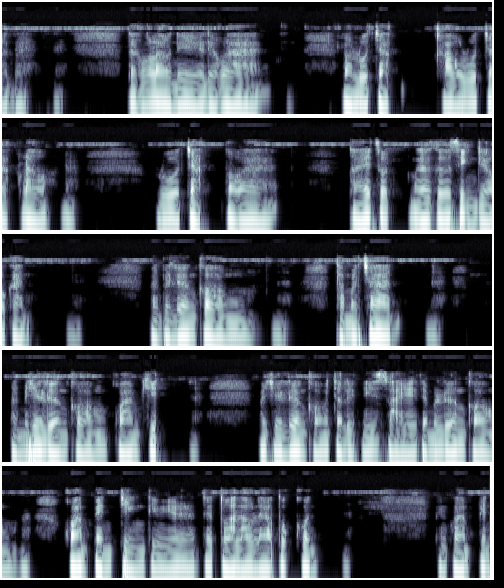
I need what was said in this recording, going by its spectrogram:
กันไป แต่ของเรานี่เรียกว่า เรารู้จักเขารู้จักเรานะรู้จักเพราะว่าท้ายสุดมันก็คือสิ่งเดียวกัน มันเป็นเรื่องของธรรมชาติ มันไม่ใช่เรื่องของความคิด ไม่ใช่เรื่องของจริตนิสัย แต่เป็นเรื่องของความเป็นจริงที่มีในตัวเราแล้วทุกคน เป็นความเป็น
